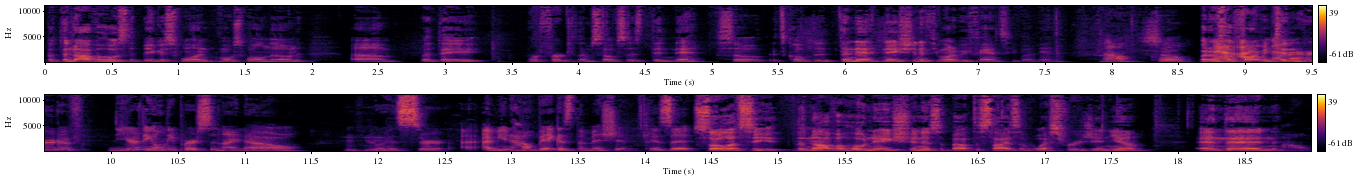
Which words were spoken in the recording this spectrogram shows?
but the Navajo is the biggest one, most well known. Um, but they refer to themselves as Dene, so it's called the Dene Nation if you want to be fancy. But yeah, Oh, So, cool. but it was Man, the Farmington- I've never heard of. You're the only person I know Mm-hmm. who has served. I mean, how big is the mission? Is it? So let's see. The Navajo Nation is about the size of West Virginia, and then Wow.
